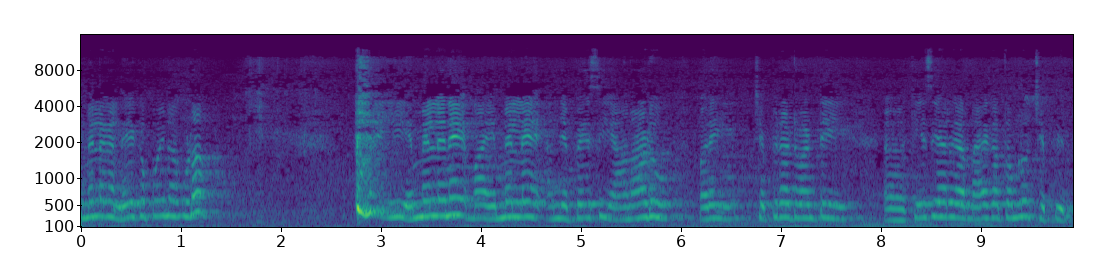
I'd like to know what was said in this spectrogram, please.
ఎమ్మెల్యేగా లేకపోయినా కూడా ఈ ఎమ్మెల్యేనే మా ఎమ్మెల్యే అని చెప్పేసి ఆనాడు మరి చెప్పినటువంటి కేసీఆర్ గారి నాయకత్వంలో చెప్పారు.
